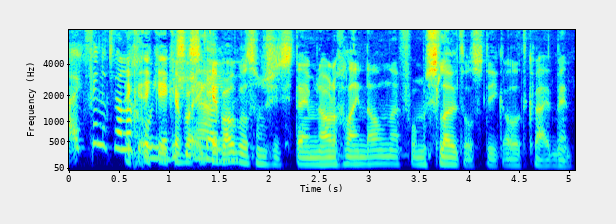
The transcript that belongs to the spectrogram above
Nou, ik vind het wel een goede. Ik, ik, heb, ik heb ook wel zo'n systeem nodig, alleen dan uh, voor mijn sleutels die ik altijd kwijt ben.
